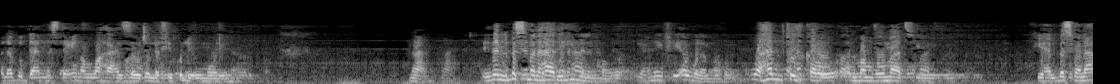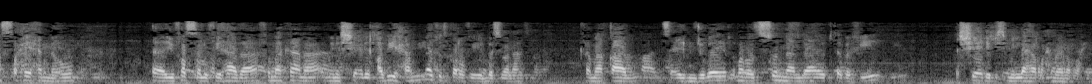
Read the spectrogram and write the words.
فلا بد أن نستعين الله عز وجل في كل أمورنا. نعم. إذا البسملة هذه من الموضوع. يعني في أول الموضوع. وهل تذكر المنظومات في فيها البسملة الصحيح أنه آه، يفصل في هذا فما كان من الشعر قبيحا لا تذكر فيه البسملة كما قال سعيد بن جبير مرت السنة لا يكتب فيه الشعر. بسم الله الرحمن الرحيم.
